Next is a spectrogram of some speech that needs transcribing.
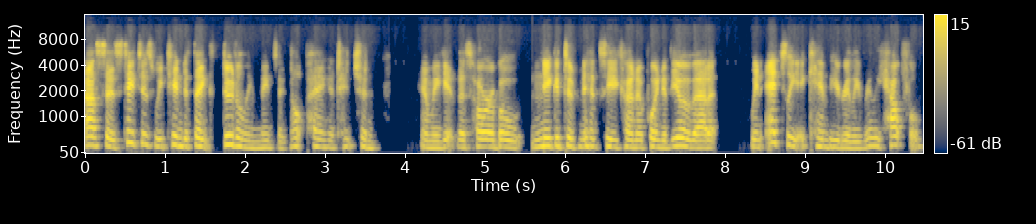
us as teachers we tend to think doodling means they're not paying attention and we get this horrible negative Nancy kind of point of view about it when actually it can be really really helpful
